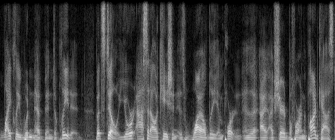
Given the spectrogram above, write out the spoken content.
likely wouldn't have been depleted. But still, your asset allocation is wildly important. And I, have shared before on the podcast,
